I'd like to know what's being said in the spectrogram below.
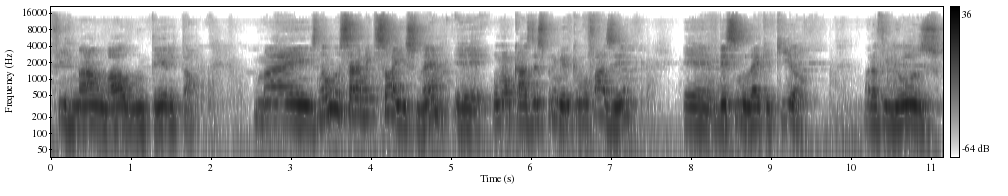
firmar um álbum inteiro e tal. Mas não necessariamente só isso, né? É, como é o caso desse primeiro que eu vou fazer, é, desse moleque aqui, ó, maravilhoso,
